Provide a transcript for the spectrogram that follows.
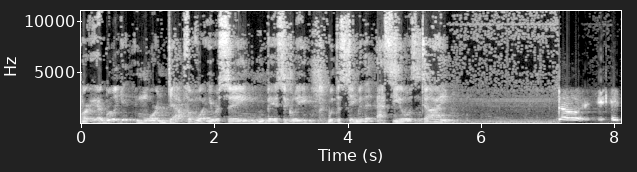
or uh, really get more in depth of what you were saying, basically with the statement that SEO is dying. So it, it,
